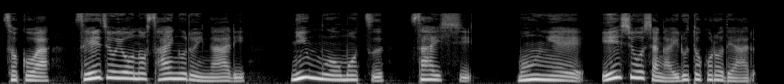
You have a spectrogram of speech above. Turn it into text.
そこは聖女用の祭具類があり、任務を持つ祭司、門営、栄唱者がいるところである。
